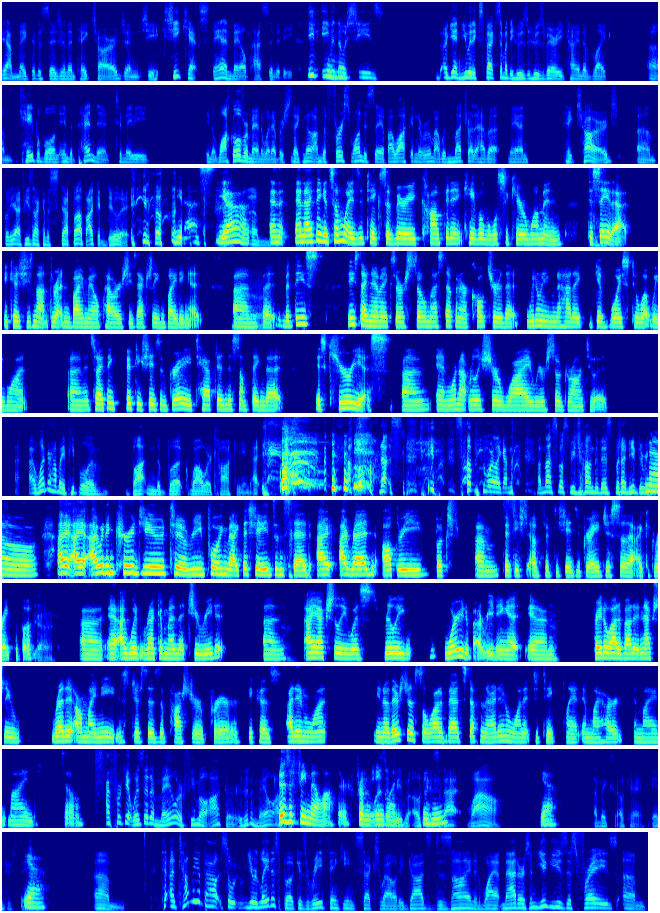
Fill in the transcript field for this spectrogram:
yeah, make the decision and take charge." And she she can't stand male passivity, even even though she's again, you would expect somebody who's who's very kind of like um, capable and independent to maybe you know walk over men or whatever. She's like, "No, I'm the first one to say if I walk in the room, I would much rather have a man take charge." Um, but yeah, if he's not going to step up, I can do it. you know. Yes. Yeah. Um, and and i think in some ways it takes a very confident capable secure woman to say Mm-hmm. that because she's not threatened by male power she's actually inviting it um, yeah. but but these these dynamics are so messed up in our culture that we don't even know how to give voice to what we want um, and so i think 50 shades of grey tapped into something that is curious um, and we're not really sure why we're so drawn to it I- I wonder how many people have bought in the book while we're talking. I, I hope we're not, some people are like, I'm not, I'm not supposed to be drawn to this, but I need to read. No, I, I, I would encourage you to read Pulling Back the Shades instead. I, I read all three books, um, Fifty of Fifty Shades of Grey, just so that I could write the book. Yeah. Uh, and I wouldn't recommend that you read it. Uh, Yeah. I actually was really worried about reading it and Yeah. prayed a lot about it, and actually read it on my knees just as a posture of prayer because I didn't want you know there's just a lot of bad stuff in there i didn't want it to take plant in my heart and my mind so I forget, was it a male or female author? Is it a male it was a female author from It was a england female- Okay, so Mhm. that, wow. yeah That makes, okay, interesting. yeah Um, t- uh, tell me about so your latest book is rethinking sexuality, God's design and why it matters, and you've used this phrase, um,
